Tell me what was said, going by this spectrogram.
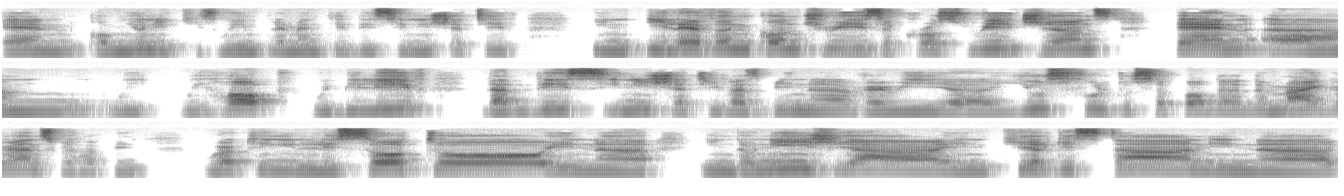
and communities. We implemented this initiative in 11 countries across regions, and um, we, we hope, we believe that this initiative has been uh, very uh, useful to support the, the, migrants. We have been working in Lesotho, in uh, Indonesia, in Kyrgyzstan, in uh,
